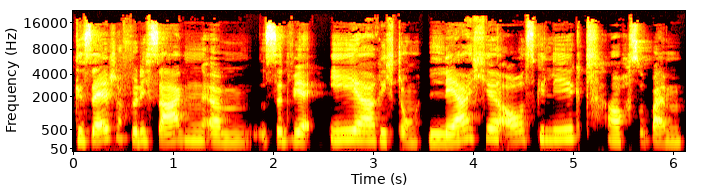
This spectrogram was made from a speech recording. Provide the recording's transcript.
Gesellschaft würde ich sagen, ähm, sind wir eher Richtung Lerche ausgelegt, auch so beim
